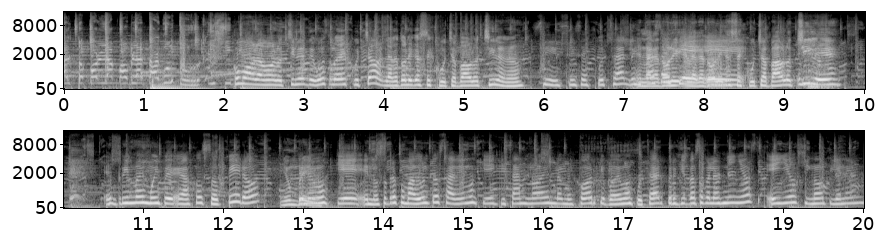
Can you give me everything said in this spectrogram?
Alto por la Pobla, te hago un tour. Si ¿Cómo habla Pablo Chile? ¿Te gusta? ¿Lo has escuchado? En la católica se escucha Pablo Chile, ¿no? Sí, sí se escucha. En la, es católica, en la que, católica eh, se escucha Pablo Chile. El ritmo es muy pegajoso, pero tenemos que, eh, nosotros como adultos sabemos que quizás no es lo mejor que podemos escuchar, pero ¿qué pasa con los niños? Ellos no tienen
